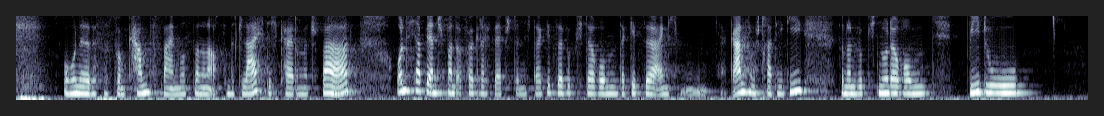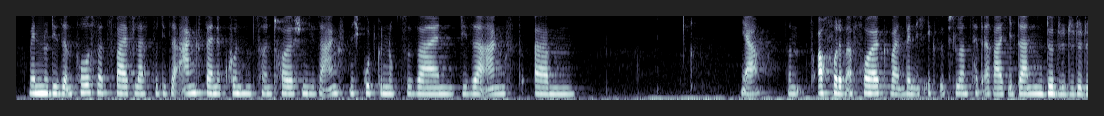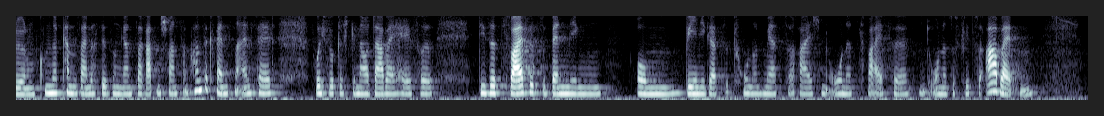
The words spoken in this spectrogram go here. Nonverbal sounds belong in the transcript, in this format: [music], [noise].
ohne dass es so ein Kampf sein muss, sondern auch so mit Leichtigkeit und mit Spaß. Und ich habe ja entspannt erfolgreich selbstständig. Da geht es ja wirklich darum, da geht es ja eigentlich ja, gar nicht um Strategie, sondern wirklich nur darum, wie du, wenn du diese Imposter-Zweifel hast, so diese Angst, deine Kunden zu enttäuschen, diese Angst, nicht gut genug zu sein, diese Angst, ähm, ja, dann auch vor dem Erfolg, weil wenn ich XYZ erreiche, dann, kann es sein, dass dir so ein ganzer Rattenschwanz an Konsequenzen einfällt, wo ich wirklich genau dabei helfe, diese Zweifel zu bändigen, um weniger zu tun und mehr zu erreichen, ohne Zweifel und ohne so viel zu arbeiten.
